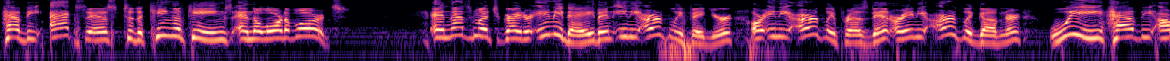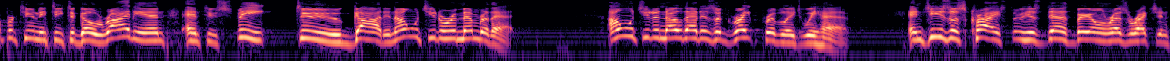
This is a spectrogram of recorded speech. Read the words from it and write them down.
have the access to the King of Kings and the Lord of Lords. And that's much greater any day than any earthly figure or any earthly president or any earthly governor. We have the opportunity to go right in and to speak to God. And I want you to remember that. I want you to know that is a great privilege we have. And Jesus Christ, through his death, burial, and resurrection,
